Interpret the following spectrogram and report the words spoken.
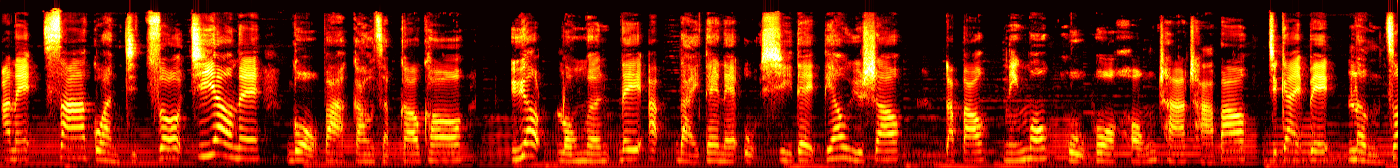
安尼三罐一组，只要呢五百九十九块。鱼要龙门礼盒内底呢有四袋鲷鱼烧、六包柠檬琥珀红茶茶包，一盖杯两组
